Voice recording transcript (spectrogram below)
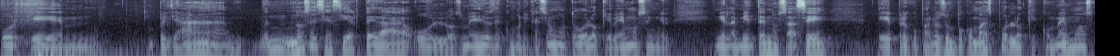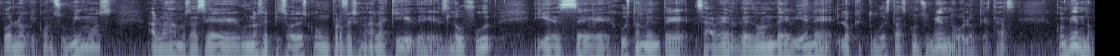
porque mm, pues ya no sé si a cierta edad o los medios de comunicación o todo lo que vemos en el, en el ambiente nos hace eh, preocuparnos un poco más por lo que comemos, por lo que consumimos. Hablábamos hace unos episodios con un profesional aquí de Slow Food y es eh, justamente saber de dónde viene lo que tú estás consumiendo o lo que estás comiendo.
